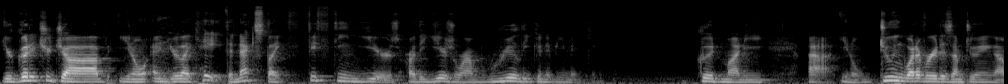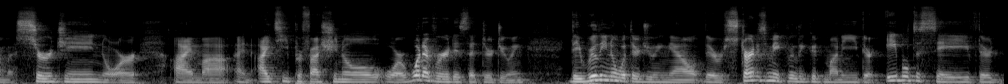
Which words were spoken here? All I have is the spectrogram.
You're good at your job, you know, and you're like, hey, the next like 15 years are the years where I'm really going to be making good money, uh, you know, doing whatever it is I'm doing. I'm a surgeon or I'm uh, an IT professional or whatever it is that they're doing. They really know what they're doing now. They're starting to make really good money. They're able to save. They're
